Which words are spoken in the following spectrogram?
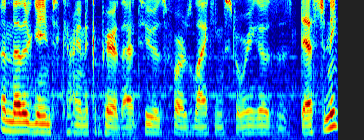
another game to kind of compare that to, as far as lacking story goes, is Destiny.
